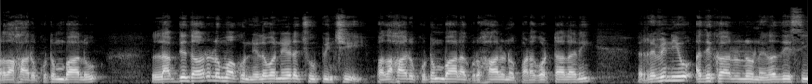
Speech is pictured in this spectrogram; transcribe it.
పదహారు కుటుంబాలు లబ్ధిదారులు మాకు నిలవనీడ చూపించి పదహారు కుటుంబాల గృహాలను పడగొట్టాలని రెవెన్యూ అధికారులు నిలదీసి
